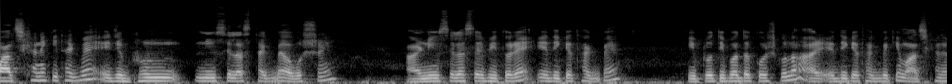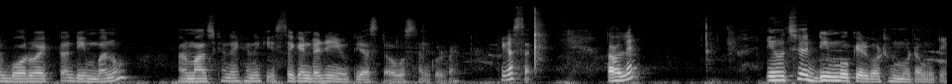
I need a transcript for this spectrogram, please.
মাঝখানে কি থাকবে? এই যে ভ্রূণ নিউসেলাস থাকবে অবশ্যই। আর নিউসেলাসের ভিতরে এদিকে থাকবে কি প্রতিপাদক কোষগুলো, আর এদিকে থাকবে কি মাঝখানে বড় একটা ডিম্বাণু, আর মাঝখানে এখানে কি সেকেন্ডারি নিউক্লিয়াসটা অবস্থান করবে। ঠিক আছে? তাহলে এ হচ্ছে ডিম্বকের গঠন মোটামুটি।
